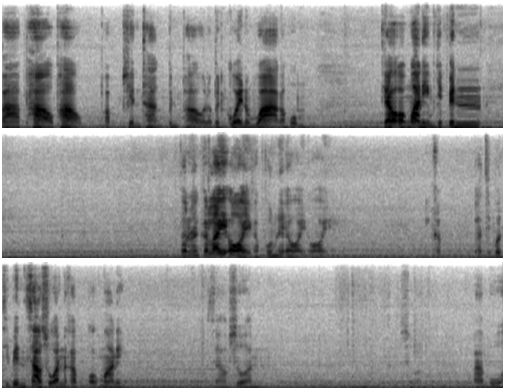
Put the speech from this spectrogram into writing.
ปลาเผาเผาพับเส้นทางเป็นเผาแล้วเป็นกล้วยน้ำว่าครับผม แถวออกมานี่มันจะเป็นต้นนั้นก็ไล่อ้อยครับผมไล่อ้อยอ้อยนี่ครับอาจจะเป็นที่เป็นเศร้าสวนนะครับ ออกมานี่เศร้าสวนสวนปลาบัว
